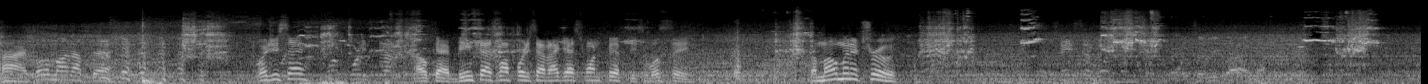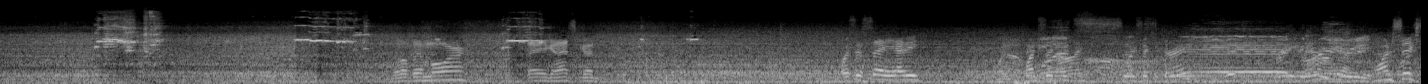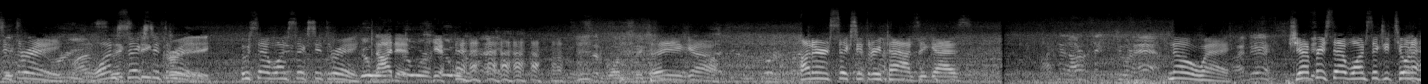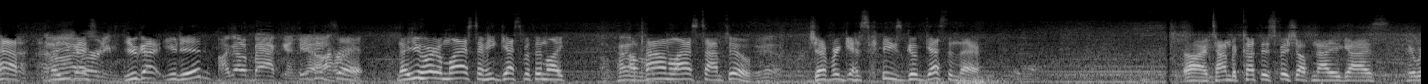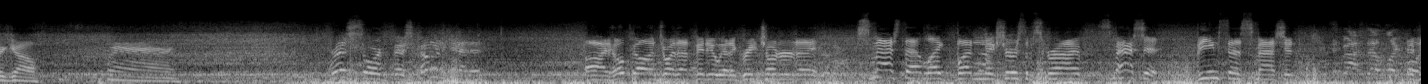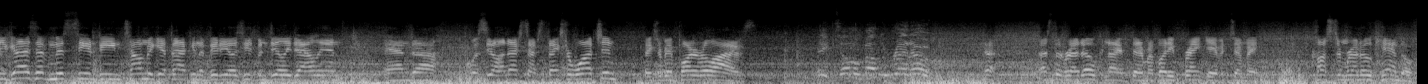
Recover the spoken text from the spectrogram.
All right, pull them on up there. What'd you say? 147. Okay, Bean says 147. I guess 150, so we'll see. The moment of truth. A little bit more. There you go, that's good. What's it say, Yeti? 163? 163. 163. Who said 163? I did. there you go. 163 pounds, you guys. I said 162 and a half. No way. I did. Jeffrey said 162 and a half. Now you I guys, heard him. you got, you did? I got a back in. He yeah, I did say heard it. Now you heard him last time. He guessed within like A a pound. pound last time too. Yeah. Jeffrey gets, he's good guessing there. All right, time to cut this fish up now, you guys. Here we go. Fresh swordfish, come and get it. All right, hope y'all enjoyed that video. We had a great charter today. Smash that like button. Make sure to subscribe. Smash it. Bean says smash it. Smash that like button. If you guys have missed seeing Bean, tell him to get back in the videos. He's been dilly-dallying. And uh, we'll see y'all next time. So thanks for watching. Thanks for being part of our lives. Hey, tell them about the red oak. That's the red oak knife there. My buddy Frank gave it to me. Custom red oak handle.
